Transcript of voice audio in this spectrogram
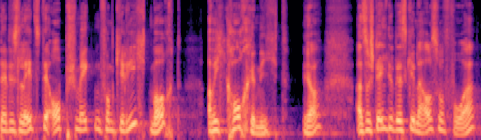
der das letzte Abschmecken vom Gericht macht, aber ich koche nicht. Ja? Also stell dir das genauso vor.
